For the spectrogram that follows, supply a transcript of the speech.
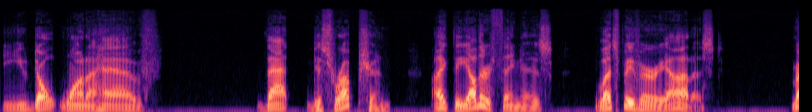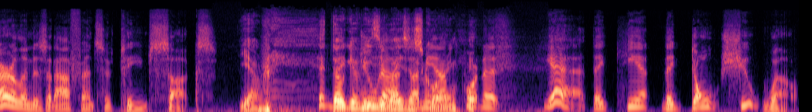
you don't want to have that disruption, I think the other thing is, let's be very honest. Maryland is an offensive team sucks. Yeah, They they'll give do easy not- ways of I mean, I'm scoring. putting it, yeah, they can't. They don't shoot well.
